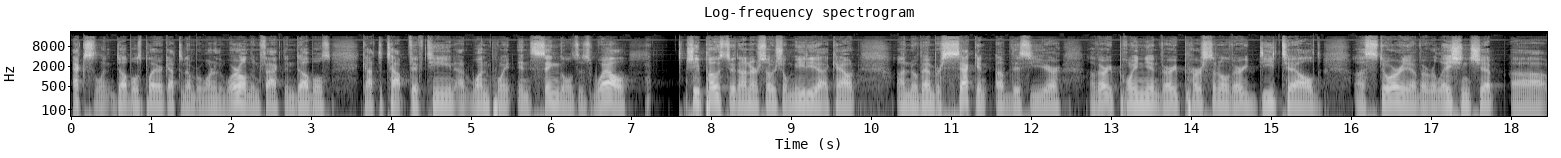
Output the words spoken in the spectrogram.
excellent doubles player, got to number one in the world. In fact, in doubles, got to top 15 at one point in singles as well. She posted on her social media account on November 2nd of this year a very poignant, very personal, very detailed uh, story of a relationship, uh,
